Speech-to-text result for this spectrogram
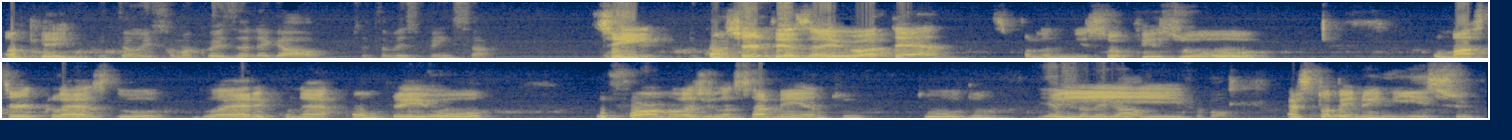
Ok. Então isso é uma coisa legal, você talvez pensar. Sim, com certeza. Eu até, falando nisso, eu fiz o, o Masterclass do, do Érico, né? Comprei o, o Fórmula de lançamento, tudo. E achou legal? Bom? Mas estou bem no início.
